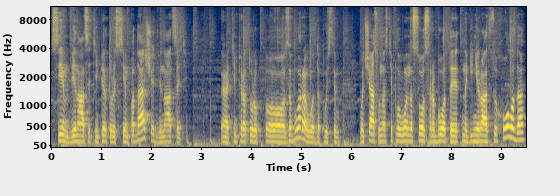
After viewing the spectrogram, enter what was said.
7-12 температуры 7 подачи, 12 э, температуру по забора. Вот, допустим, вот сейчас у нас тепловой насос работает на генерацию холода.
